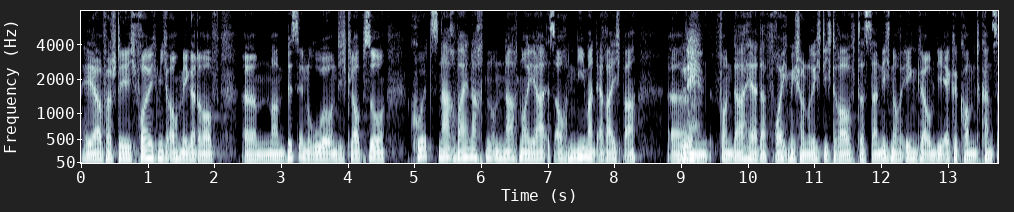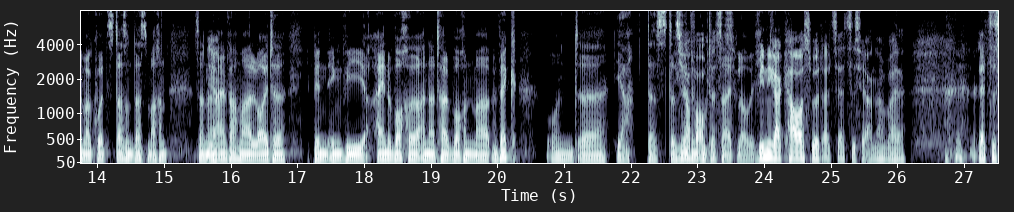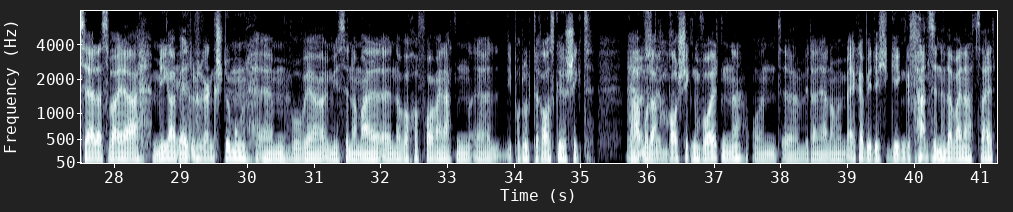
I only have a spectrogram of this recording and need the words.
Ja, verstehe ich. Freue ich mich auch mega drauf. Ähm, mal ein bisschen Ruhe und ich glaube so kurz nach Weihnachten und nach Neujahr ist auch niemand erreichbar. Ähm, nee. Von daher, da freue ich mich schon richtig drauf, dass da nicht noch irgendwer um die Ecke kommt, kannst du mal kurz das und das machen, sondern ja. einfach mal, Leute, ich bin irgendwie eine Woche, anderthalb Wochen mal weg und äh, ja, das, das ich wird hoffe eine gute auch, Zeit, glaube ich. Weniger Chaos wird als letztes Jahr, ne? Weil letztes Jahr, das war ja mega ja. Weltuntergangsstimmung, ähm, wo wir irgendwie ist ja normal äh, eine Woche vor Weihnachten äh, die Produkte rausgeschickt haben ja, oder stimmt. rausschicken wollten, ne? Und äh, wir dann ja noch mit dem LKW durch die Gegend gefahren sind in der Weihnachtszeit.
